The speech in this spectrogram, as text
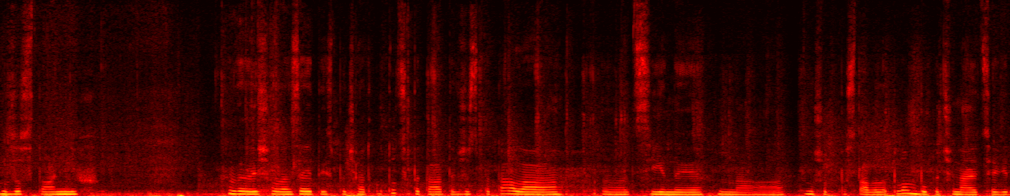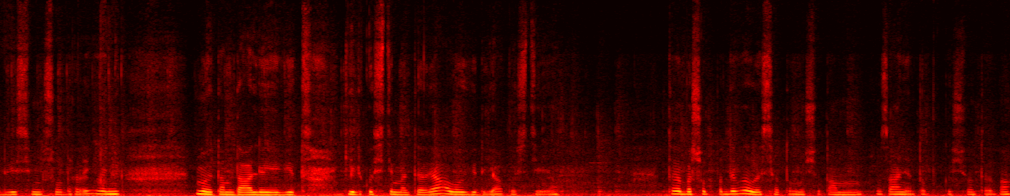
з, з останніх. Вирішила зайти спочатку тут спитати, вже спитала е, ціни на ну, щоб поставили пломбу, починаються від 800 гривень. Ну і там далі від кількості матеріалу, від якості. Треба, щоб подивилися, тому що там зайнято поки що треба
